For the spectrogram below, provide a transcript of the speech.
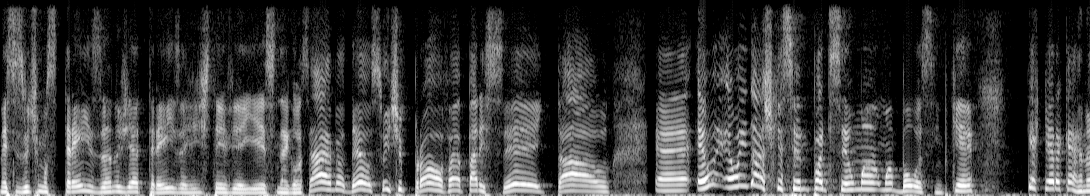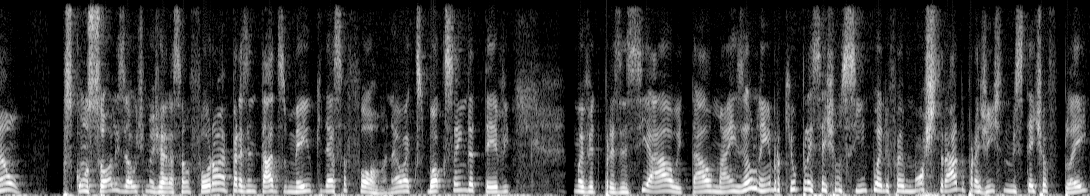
nesses últimos três anos de E3, a gente teve aí esse negócio, ai meu Deus, Switch Pro vai aparecer e tal. É, eu, eu ainda acho que esse ano pode ser uma, uma boa, assim, porque, quer queira, quer não, os consoles da última geração foram apresentados meio que dessa forma, né? O Xbox ainda teve um evento presencial e tal, mas eu lembro que o PlayStation 5 ele foi mostrado pra gente no State of Play,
